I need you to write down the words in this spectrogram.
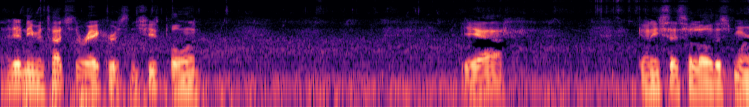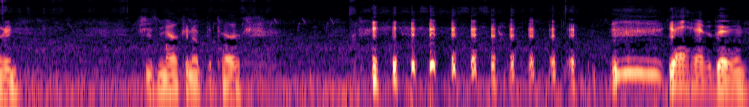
I didn't even touch the rakers and she's pulling. Yeah. Gunny says hello this morning. She's marking up the park. Y'all have a good one.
